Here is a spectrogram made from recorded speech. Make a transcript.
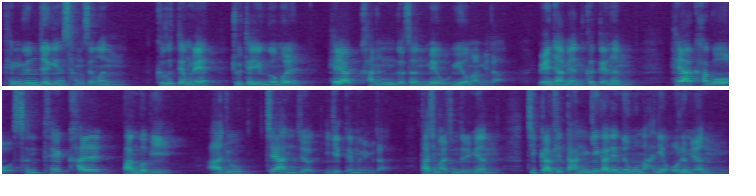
평균적인 상승은 그것 때문에 주택연금을 해약하는 것은 매우 위험합니다. 왜냐하면 그때는 해약하고 선택할 방법이 아주 제한적이기 때문입니다. 다시 말씀드리면 집값이 단기간에 너무 많이 오르면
